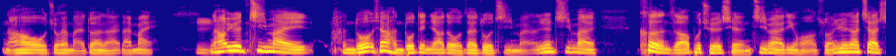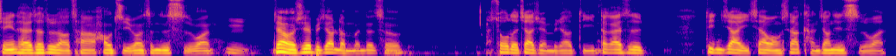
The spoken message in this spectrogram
然后我就会买断来来卖。嗯，然后因为寄卖很多，现在很多店家都有在做寄卖，因为寄卖客人只要不缺钱，寄卖一定划算，因为那价钱一台车最少差好几万甚至十万。嗯，像有些比较冷门的车，收的价钱比较低，大概是。定价以下往下砍将近十万，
